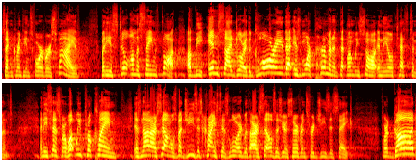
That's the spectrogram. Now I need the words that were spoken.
2 Corinthians 4 verse 5. But he is still on the same thought of the inside glory, the glory that is more permanent than when we saw in the Old Testament. And he says, For what we proclaim is not ourselves, but Jesus Christ as Lord, with ourselves as your servants for Jesus' sake. For God,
